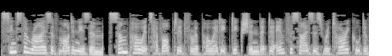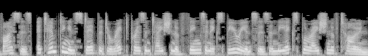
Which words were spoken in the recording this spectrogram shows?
Since the rise of modernism, some poets have opted for a poetic diction that de-emphasizes rhetorical devices, attempting instead the direct presentation of things and experiences and the exploration of tone.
